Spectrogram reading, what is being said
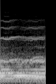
Oh.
